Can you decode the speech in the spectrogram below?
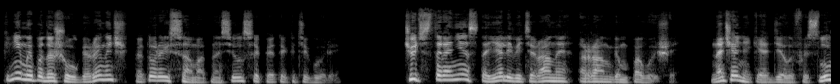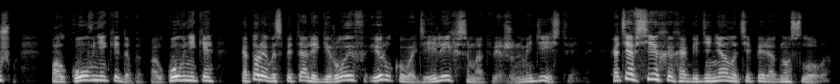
К ним и подошел Горыныч, который сам относился к этой категории. Чуть в стороне стояли ветераны рангом повыше. Начальники отделов и служб, полковники да подполковники, которые воспитали героев и руководили их самоотверженными действиями. Хотя всех их объединяло теперь одно слово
